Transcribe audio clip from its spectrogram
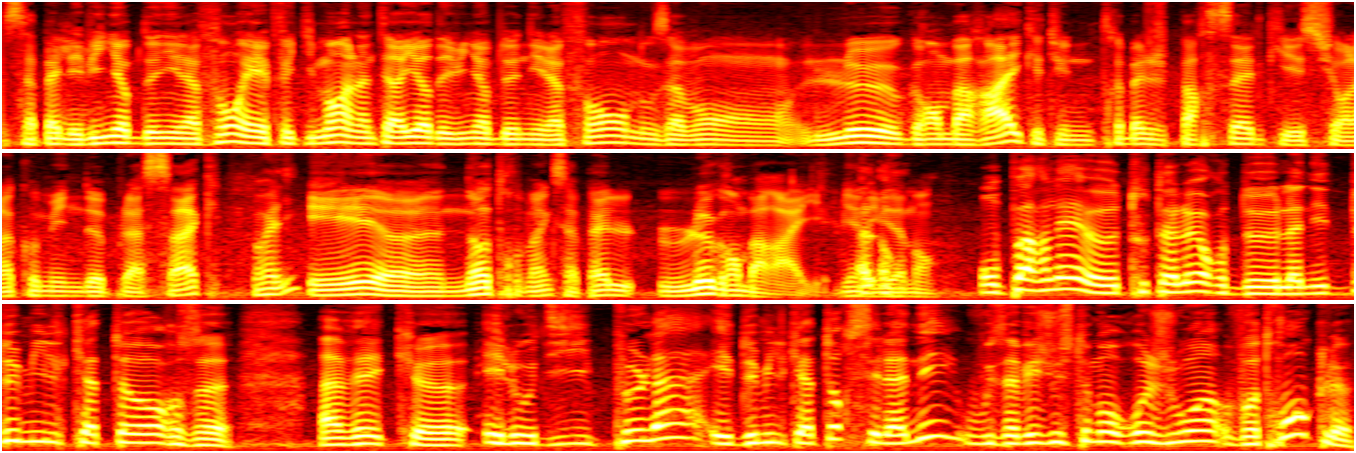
ça s'appelle les vignobles de Nilafon et effectivement à l'intérieur des vignobles de Nilafon, nous avons le Grand Barail qui est une très belle parcelle qui est sur la commune de Plassac Oui. et euh, notre vin qui s'appelle le Grand Barail, bien Alors, évidemment. On parlait euh, tout à l'heure de l'année 2014 avec euh, Elodie Pelat et 2014 c'est l'année où vous avez justement rejoint votre oncle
